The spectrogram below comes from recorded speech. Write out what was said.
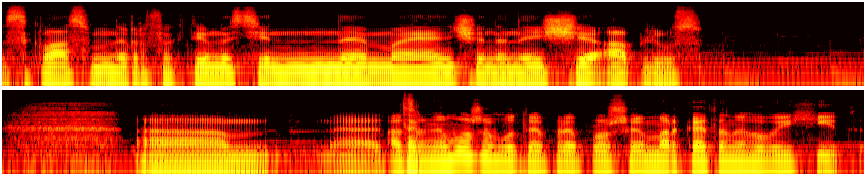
з класом енергоефективності не менше, не нижче А. Ем, А так- це не може бути, перепрошую, маркетинговий хід.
